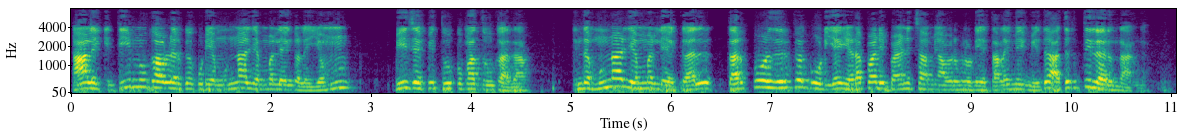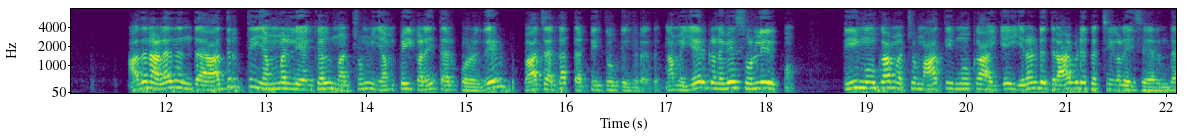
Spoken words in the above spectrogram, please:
நாளைக்கு திமுகவில் இருக்கக்கூடிய முன்னாள் எம்எல்ஏக்களையும் பிஜேபி தூக்குமா தூக்காதா? இந்த முன்னாள் எம்எல்ஏக்கள் தற்போது இருக்கக்கூடிய எடப்பாடி பழனிசாமி அவர்களுடைய தலைமை மீது அதிருப்தியில இருந்தாங்க. அதனால இந்த அதிருப்தி எம்எல்ஏக்கள் மற்றும் எம்பிக்களை தற்பொழுது பாஜக தட்டி தூக்குகிறது. நம்ம ஏற்கனவே சொல்லியிருக்கோம். திமுக மற்றும் அதிமுக ஆகிய இரண்டு திராவிட கட்சிகளை சேர்ந்த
